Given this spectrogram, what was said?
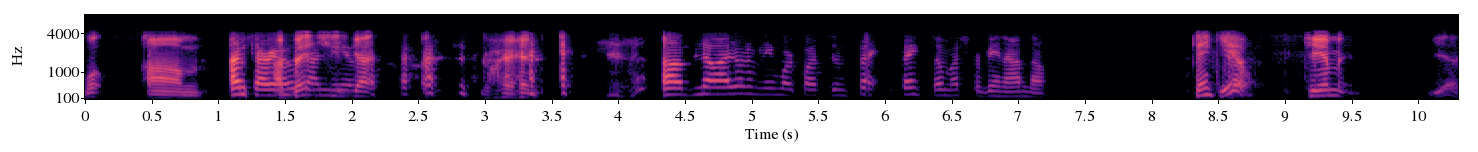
Well, um, I'm sorry. I, I bet she's mute. got. go ahead. um, no, I don't have any more questions. Thank, thanks so much for being on, though. Thank you, Tim. Yes,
